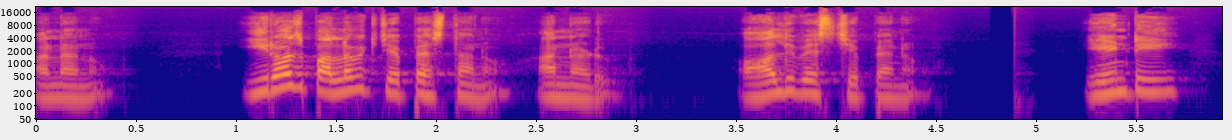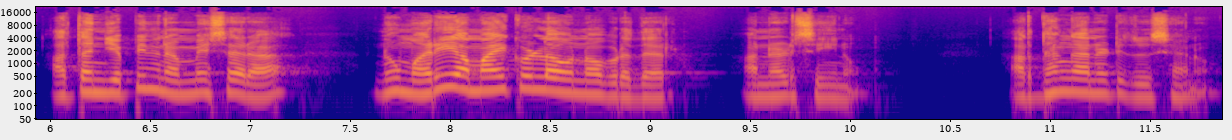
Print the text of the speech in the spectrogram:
అన్నాను. ఈరోజు పల్లవికి చెప్పేస్తాను అన్నాడు. ఆల్ ది బెస్ట్ చెప్పాను. ఏంటి? అతను చెప్పింది నమ్మేశారా? నువ్వు మరీ అమాయకుడిలా ఉన్నావు బ్రదర్ అన్నాడు సీను. అర్థం కానట్టు చూశాను.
